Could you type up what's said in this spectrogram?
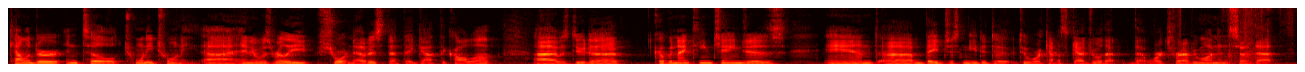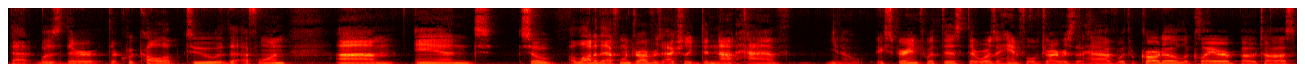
calendar until 2020, uh, and it was really short notice that they got the call up. Uh, it was due to COVID 19 changes, and um, they just needed to, to work out a schedule that that worked for everyone. And so that that was their their quick call up to the F1, um, and so a lot of the F1 drivers actually did not have you know experience with this. There was a handful of drivers that have with Ricciardo, Leclerc, Bottas,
